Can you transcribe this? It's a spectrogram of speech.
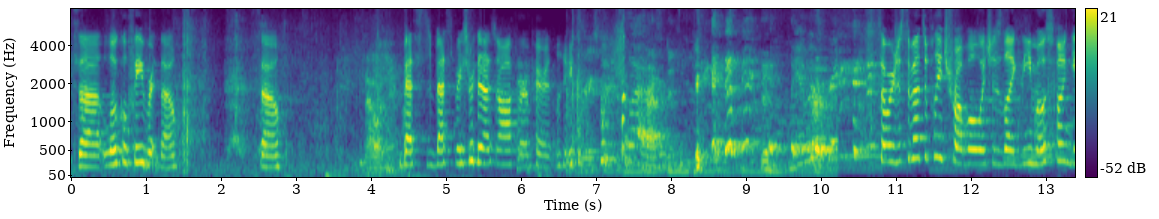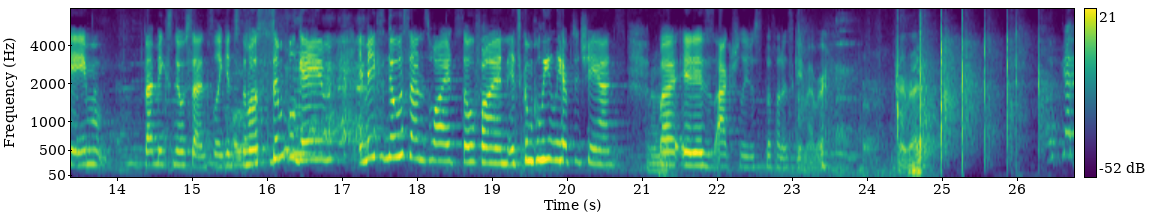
It's a local favorite though, so that was best best place for that to offer apparently. It was crazy. So we're just about to play Trouble, which is like the most fun game. That makes no sense. Like it's the most simple game. It makes no sense why it's so fun. It's completely up to chance, mm-hmm. but it is actually just the funnest game ever. Okay, ready? Let's get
